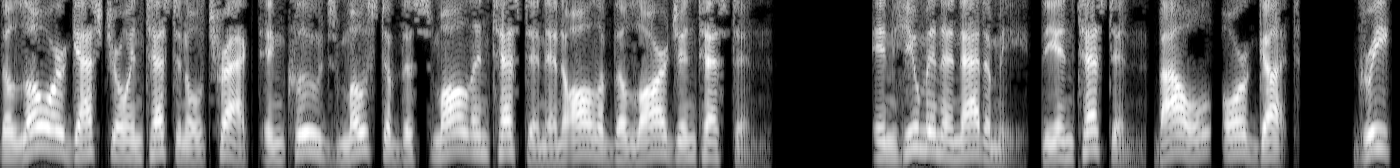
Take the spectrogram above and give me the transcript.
The lower gastrointestinal tract includes most of the small intestine and all of the large intestine. In human anatomy, the intestine bowel, or gut Greek,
